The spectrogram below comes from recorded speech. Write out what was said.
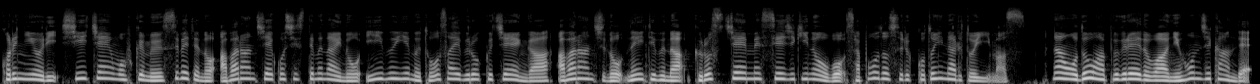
これにより C チェーンを含むすべてのアバランチエコシステム内の EVM 搭載ブロックチェーンがアバランチのネイティブなクロスチェーンメッセージ機能をサポートすることになるといいます。なお、同アップグレードは日本時間で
